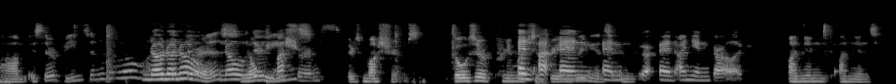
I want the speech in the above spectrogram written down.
Um, is there beans in it at all? I No, don't no, think no, There is. no. there's beans. mushrooms There's mushrooms. Those are pretty much and the uh, three and ingredients. and, And, and onion garlic. onion, onions.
